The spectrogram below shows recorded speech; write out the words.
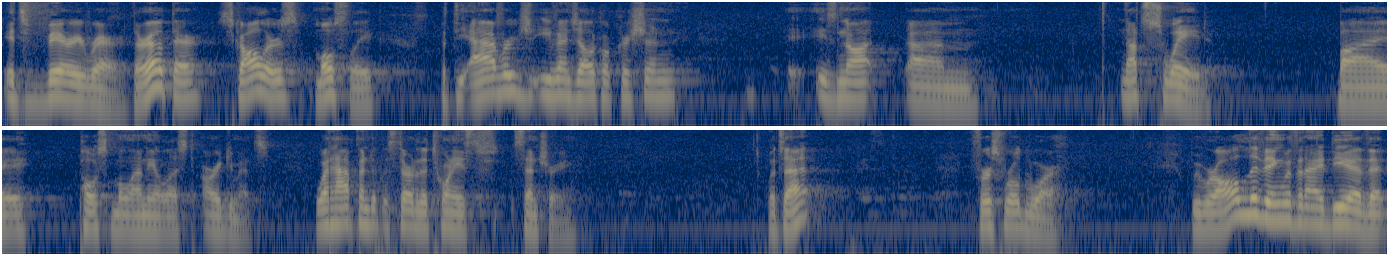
It's very rare. They're out there, scholars mostly, but the average evangelical Christian is not, um, not swayed by postmillennialist arguments. What happened at the start of the 20th century? What's that? First World War. We were all living with an idea that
